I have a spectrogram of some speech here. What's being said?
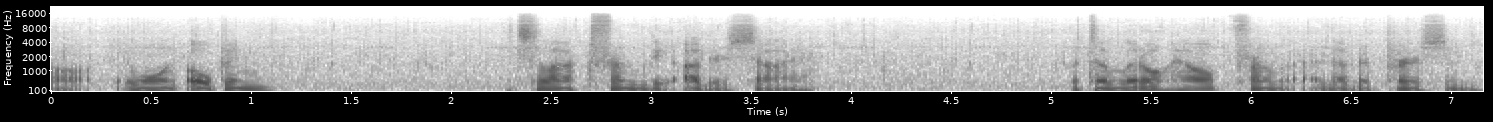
Oh, it won't open. It's locked from the other side. With a little help from another person,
